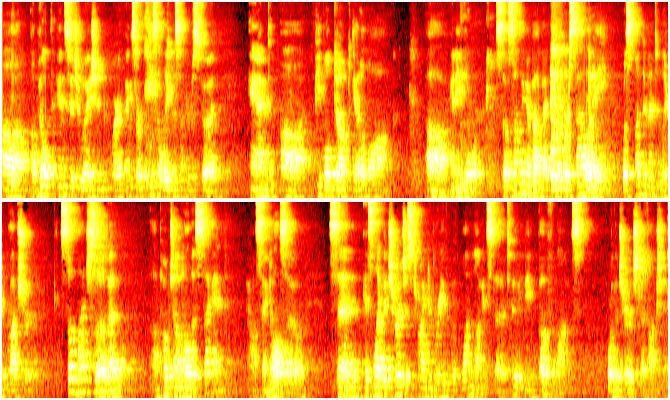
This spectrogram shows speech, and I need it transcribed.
uh, a built-in situation where things are easily misunderstood and uh, people don't get along uh, anymore. So something about that universality was fundamentally ruptured. So much so that uh, Pope John Paul II, now Saint also, said it's like the church is trying to breathe with one lung instead of two. You need both lungs for the church to function.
